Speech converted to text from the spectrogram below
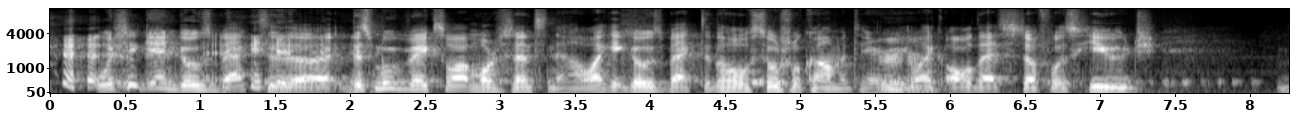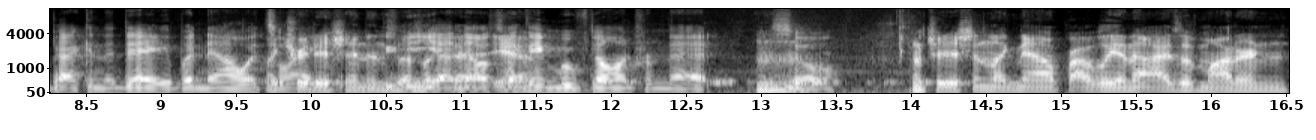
Which again goes back to the. This movie makes a lot more sense now. Like it goes back to the whole social commentary. Mm-hmm. Like all that stuff was huge back in the day, but now it's Like like, tradition and stuff yeah, like now it's yeah. like they moved on from that. So And tradition, like now, probably in the eyes of modern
